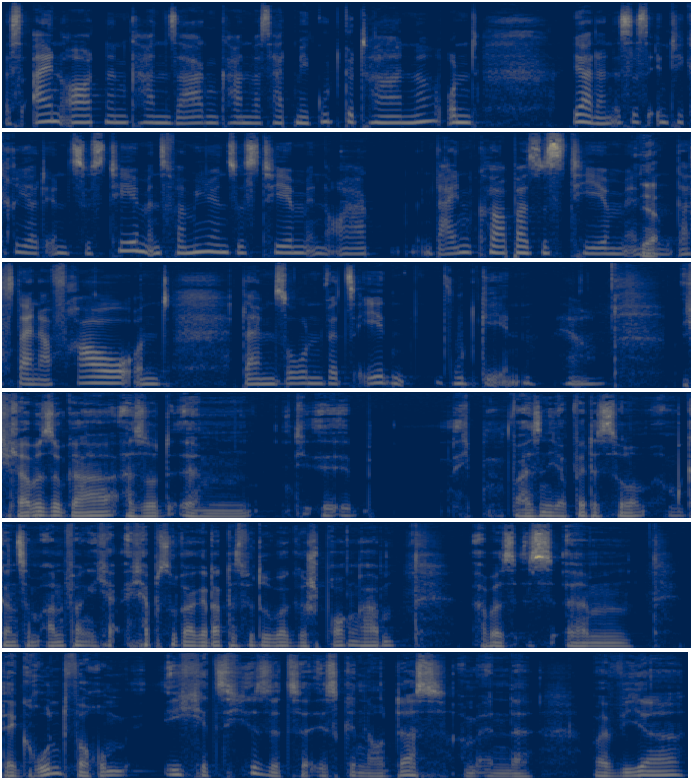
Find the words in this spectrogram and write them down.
es einordnen kann, sagen kann, was hat mir gut getan, ne? Und ja, dann ist es integriert ins System, ins Familiensystem, in euer, in dein Körpersystem, in ja. das deiner Frau und deinem Sohn wird es eh gut gehen. Ja. Ich glaube sogar, also ähm, die, äh, ich weiß nicht, ob wir das so ganz am Anfang, ich, ich habe sogar gedacht, dass wir darüber gesprochen haben, aber es ist ähm, der Grund, warum ich jetzt hier sitze, ist genau das am Ende, weil wir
